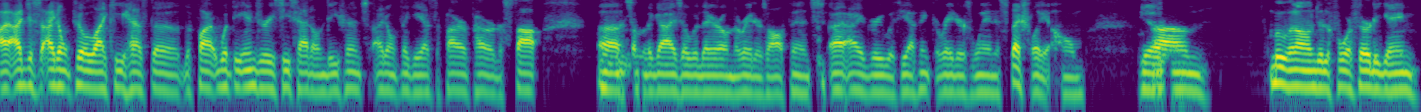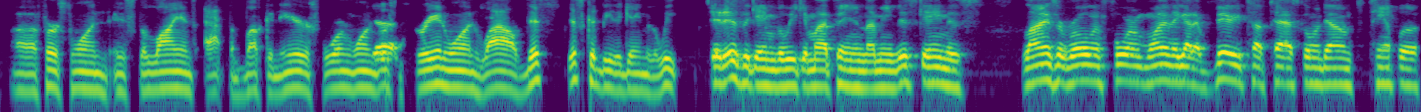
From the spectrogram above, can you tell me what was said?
I, I, just I don't feel like he has the the fire with the injuries he's had on defense. I don't think he has the firepower to stop uh, mm-hmm. some of the guys over there on the Raiders offense. I, I, agree with you. I think the Raiders win, especially at home. Yeah. Um, moving on to the 4:30 game. Uh, first one is the Lions at the Buccaneers, four and one yes. versus three and one. Wow, this this could be the game of the week. It is the game of the week, in my opinion. I mean, this game is Lions are rolling four and one. They got a very tough task going down to Tampa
